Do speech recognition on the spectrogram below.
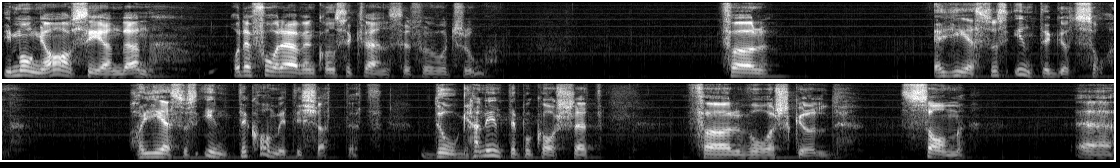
i många avseenden. Och det får även konsekvenser för vår tro. För är Jesus inte Guds son? Har Jesus inte kommit i köttet? Dog han inte på korset för vår skuld som eh,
